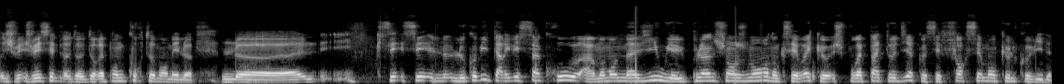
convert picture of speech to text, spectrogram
je vais, essayer de, répondre courtement, mais le, le, le, Covid est arrivé synchro à un moment de ma vie où il y a eu plein de changements. Donc, c'est vrai que je pourrais pas te dire que c'est forcément que le Covid.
